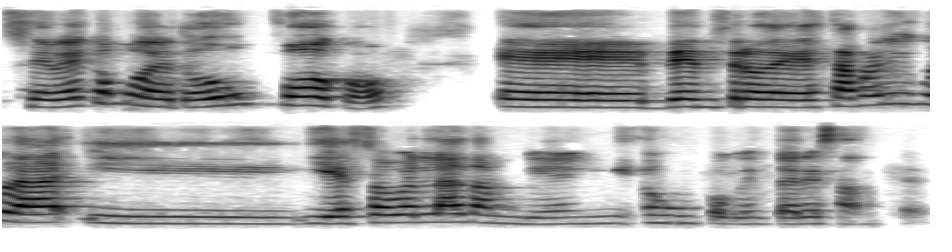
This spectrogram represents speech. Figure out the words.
se ve como de todo un poco eh, dentro de esta película y, y, eso, ¿verdad? También es un poco interesante.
